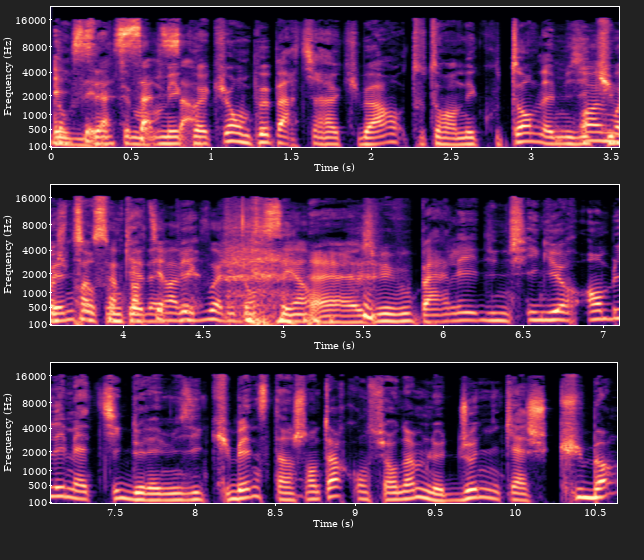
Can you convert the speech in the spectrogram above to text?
Exactement. la. Mais quoique, on peut partir à Cuba tout en écoutant de la musique cubaine sur son canapé. avec vous, aller danser. Hein. Euh, je vais vous parler d'une figure emblématique de la musique cubaine. C'est un chanteur qu'on surnomme le Johnny Cash cubain.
